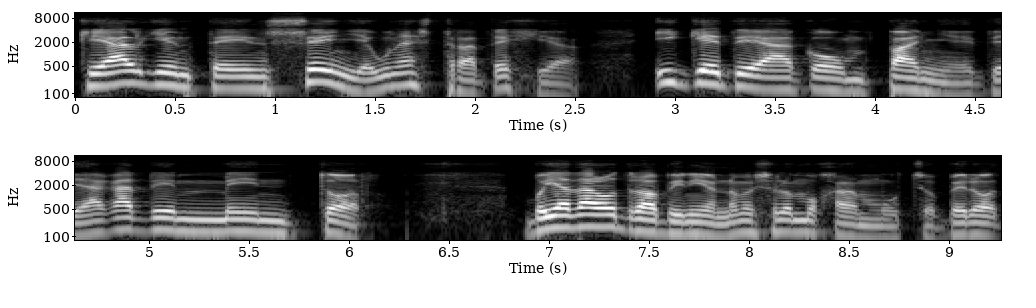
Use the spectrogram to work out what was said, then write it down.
que alguien te enseñe una estrategia y que te acompañe, te haga de mentor. Voy a dar otra opinión, no me suelo mojar mucho, pero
